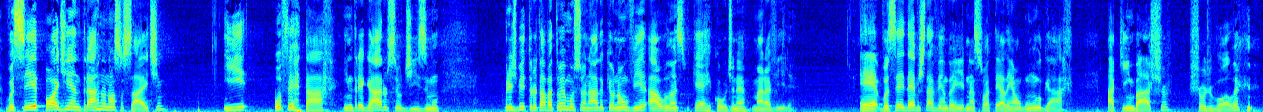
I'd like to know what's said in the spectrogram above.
Você pode entrar no nosso site e ofertar, entregar o seu dízimo. Presbítero, eu estava tão emocionado que eu não vi. Ah, o lance do QR Code, né? Maravilha. É, você deve estar vendo aí na sua tela em algum lugar, aqui embaixo, show de bola.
